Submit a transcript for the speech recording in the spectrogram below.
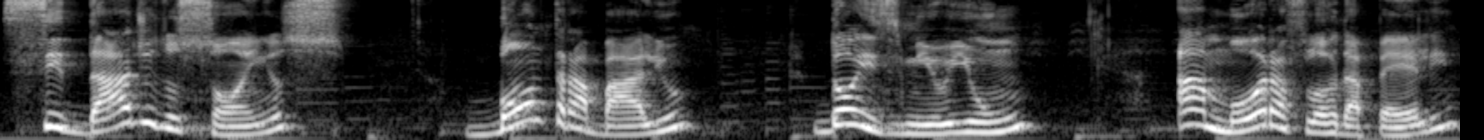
Cidade dos Sonhos, Bom Trabalho, 2001, Amor à Flor da Pele,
